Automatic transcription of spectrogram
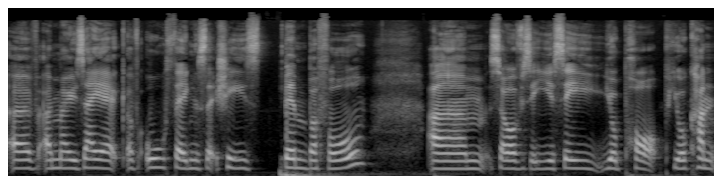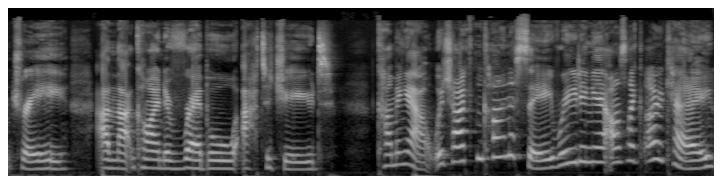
of a mosaic of all things that she's been before. Um, so obviously you see your pop, your country, and that kind of rebel attitude coming out, which I can kind of see. Reading it, I was like, okay,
